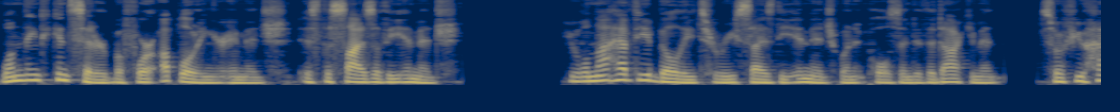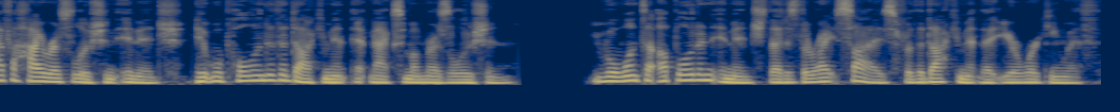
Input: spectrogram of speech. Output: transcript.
One thing to consider before uploading your image is the size of the image. You will not have the ability to resize the image when it pulls into the document, so if you have a high resolution image, it will pull into the document at maximum resolution. You will want to upload an image that is the right size for the document that you're working with.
